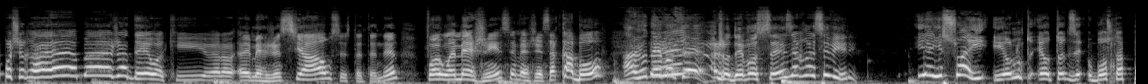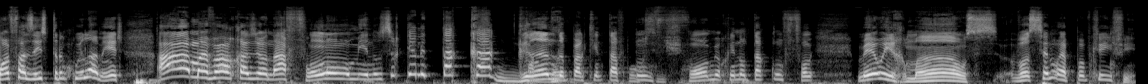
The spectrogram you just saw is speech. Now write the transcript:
Pode chegar, é, mas já deu aqui, era é emergencial, vocês estão entendendo? Foi uma emergência, a emergência acabou. Ajudei É, você! Ajudei vocês e agora se virem. E é isso aí. E eu não tô, eu tô dizendo, o Bolsonaro pode fazer isso tranquilamente. Ah, mas vai ocasionar fome, não sei o que. Ele tá cagando dando pra quem tá com fome ou quem não tá com fome. Meu irmão, você não é pobre, porque enfim.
